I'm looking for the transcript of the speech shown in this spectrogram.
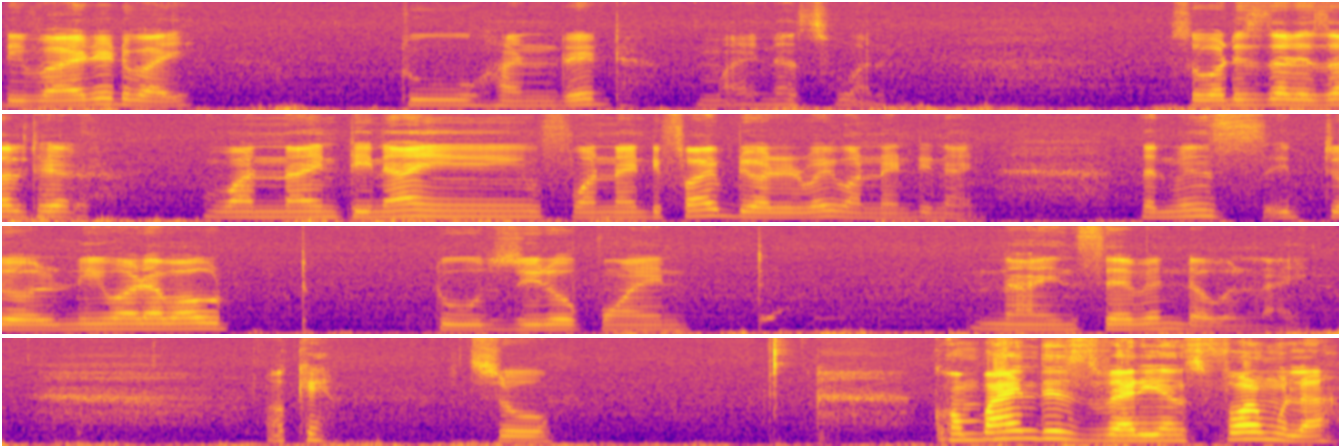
divided by 200 minus 1 so what is the result here? 199 195 divided by 199 that means it uh, near about to 0 0.9799 okay. So combine this variance formula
